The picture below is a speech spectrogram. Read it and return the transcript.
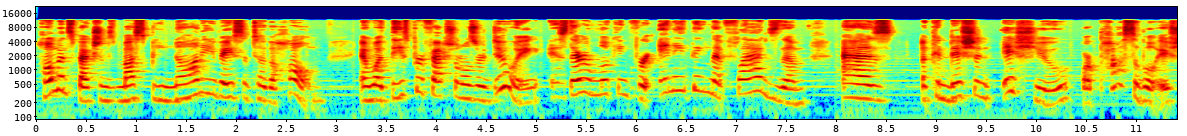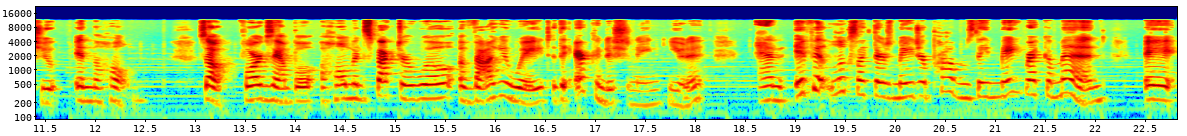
home inspections must be non-invasive to the home, and what these professionals are doing is they're looking for anything that flags them as a condition issue or possible issue in the home. So, for example, a home inspector will evaluate the air conditioning unit and if it looks like there's major problems, they may recommend a,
